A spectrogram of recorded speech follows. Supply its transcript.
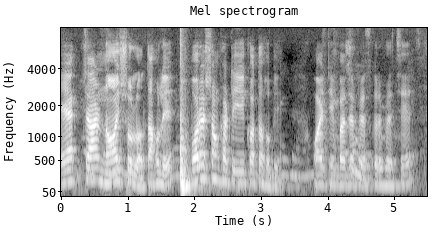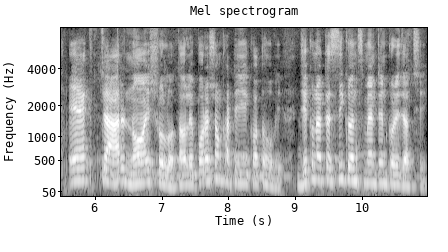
এক চার নয় ষোলো। তাহলে পরের সংখ্যাটি কত হবে? ওয়াই টিম বাজার প্রেস করে ফেলেছে। এক চার নয় ষোলো। তাহলে পরের সংখ্যাটি কত হবে? যে কোনো একটা সিকোয়েন্স মেনটেন করে যাচ্ছে।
